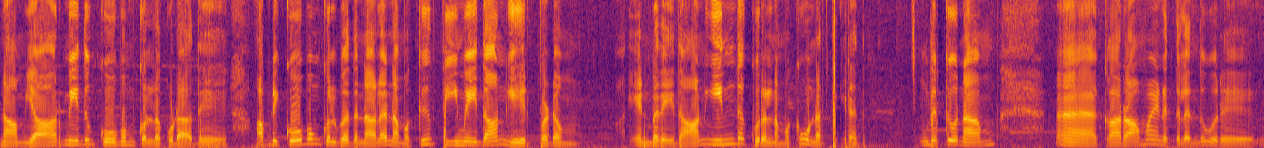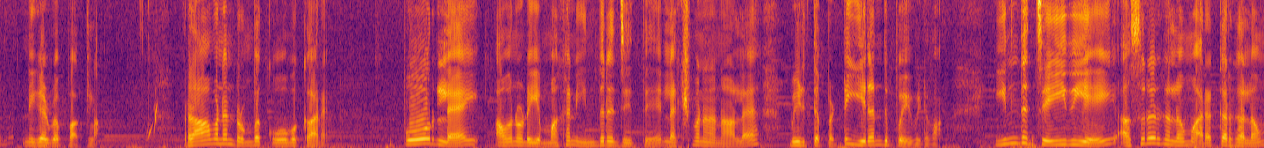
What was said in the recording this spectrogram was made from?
நாம் யார் மீதும் கோபம் கொள்ளக்கூடாது. அப்படி கோபம் கொள்வதனால நமக்கு தீமைதான் ஏற்படும் என்பதை தான் இந்த குரல் நமக்கு உணர்த்துகிறது. இதற்கு நாம் கா- ராமாயணத்திலேருந்து ஒரு நிகழ்வை பார்க்கலாம். ராவணன் ரொம்ப கோபக்காரன். போரில் அவனுடைய மகன் இந்திரஜித்து லக்ஷ்மணனால் வீழ்த்தப்பட்டு இறந்து போய்விடுவான். இந்த செய்தியை அசுரர்களும் அரக்கர்களும்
